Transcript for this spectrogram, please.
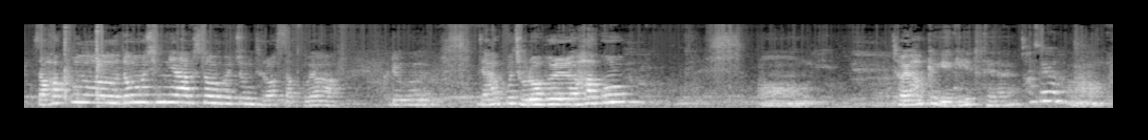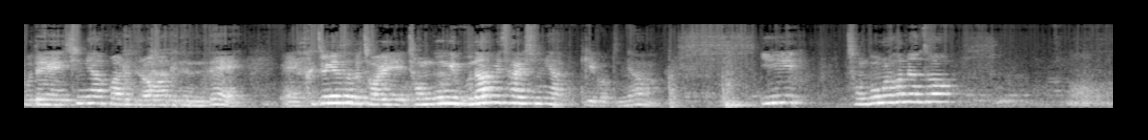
그래서 학부도 심리학 수업을 좀 들었었고요. 그리고 이제 학부 졸업을 하고 어, 저희 학교 얘기해도 되나요? 하세요. 어, 고대 심리학과를 들어가게 됐는데 그 중에서도 저희 전공이 문화미 사회 심리학이거든요. 이 전공을 하면서 어,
